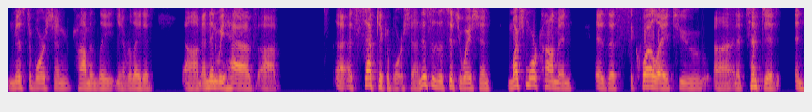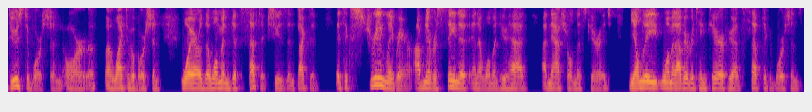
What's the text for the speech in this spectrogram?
missed abortion, commonly you know related, um, and then we have uh, a septic abortion. This is a situation much more common as a sequelae to uh, an attempted induced abortion or elective abortion where the woman gets septic she's infected. It's extremely rare. I've never seen it in a woman who had a natural miscarriage. The only woman i've ever taken care of who had septic abortions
